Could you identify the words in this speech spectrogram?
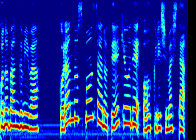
この番組はご覧のスポンサーの提供でお送りしました。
